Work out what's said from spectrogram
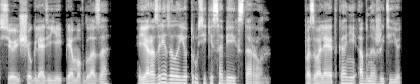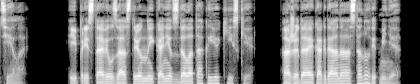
Все еще глядя ей прямо в глаза, я разрезал ее трусики с обеих сторон, позволяя ткани обнажить ее тело, и приставил заостренный конец долота к ее киске, ожидая, когда она остановит меня.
